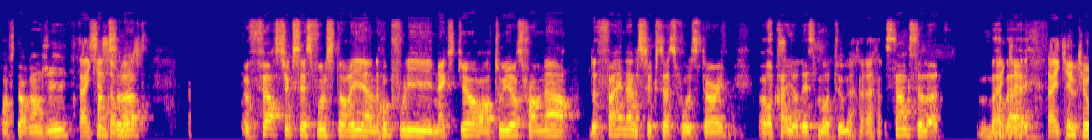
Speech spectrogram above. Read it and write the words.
Professor Gangi. Thank Thanks you so much. Lot a first successful story and hopefully next year or two years from now the final successful story of Cryodesmo 2 thanks a lot bye Thank bye you. Thank you. Thank you.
